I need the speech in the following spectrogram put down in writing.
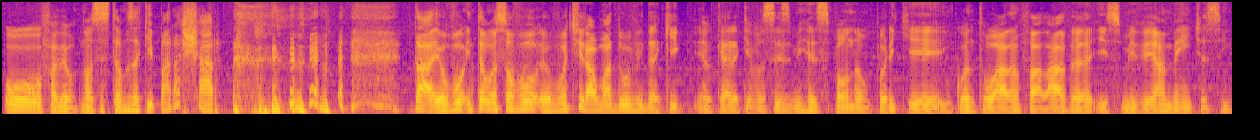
Ô, Fabio, nós estamos aqui para achar. tá, eu vou. Então eu só vou. Eu vou tirar uma dúvida aqui. Eu quero que vocês me respondam, porque enquanto o Alan falava, isso me veio à mente, assim.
